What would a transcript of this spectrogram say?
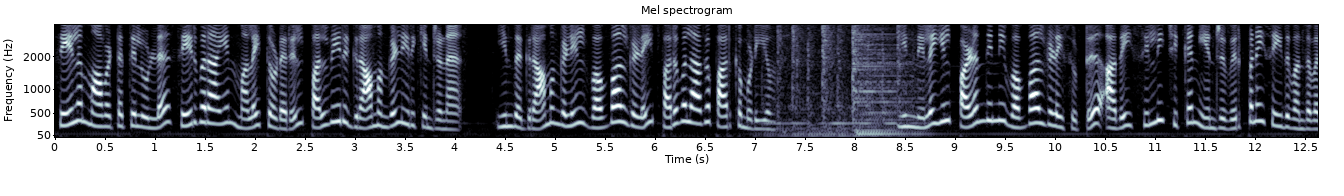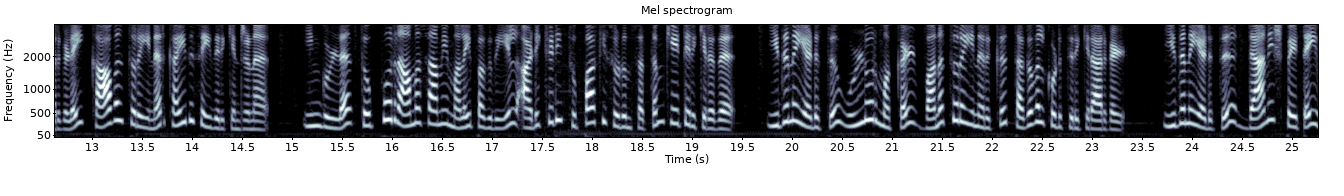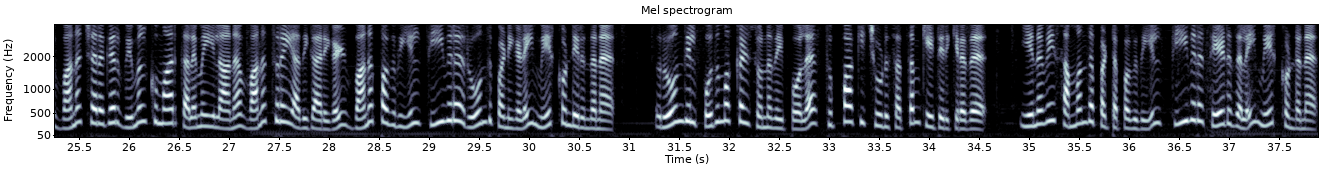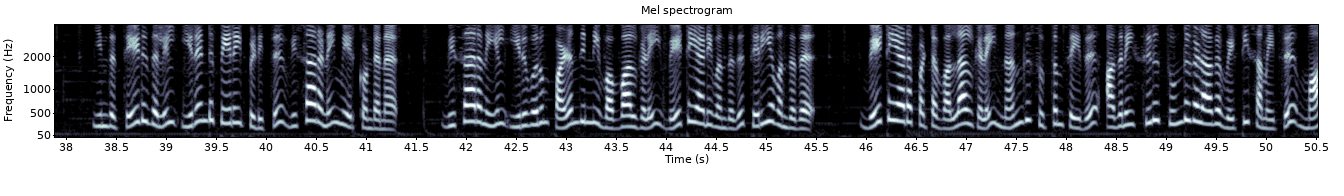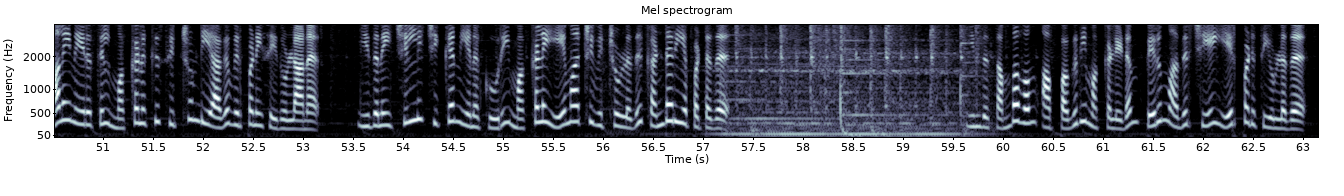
சேலம் மாவட்டத்தில் உள்ள சேர்வராயன் மலைத்தொடரில் பல்வேறு கிராமங்கள் இருக்கின்றன. இந்த கிராமங்களில் வவ்வால்களை பரவலாக பார்க்க முடியும். இந்நிலையில் பழந்தின்னி வவ்வால்களை சுட்டு அதை சில்லி சிக்கன் என்று விற்பனை செய்து வந்தவர்களை காவல்துறையினர் கைது செய்திருக்கின்றனர். இங்குள்ள தொப்பூர் ராமசாமி மலைப்பகுதியில் அடிக்கடி துப்பாக்கி சுடும் சத்தம் கேட்டிருக்கிறது. இதனையடுத்து உள்ளூர் மக்கள் வனத்துறையினருக்கு தகவல் கொடுத்திருக்கிறார்கள். இதனையடுத்து டேனிஷ்பேட்டை வனச்சரகர் விமல்குமார் தலைமையிலான வனத்துறை அதிகாரிகள் வனப்பகுதியில் தீவிர ரோந்து பணிகளை மேற்கொண்டிருந்தனர். ரோந்தில் பொதுமக்கள் சொன்னதைப் போல துப்பாக்கிச் சூடு சத்தம் கேட்டிருக்கிறது. எனவே சம்பந்தப்பட்ட பகுதியில் தீவிர தேடுதலை மேற்கொண்டனர். இந்த தேடுதலில் இரண்டு பேரை பிடித்து விசாரணை மேற்கொண்டனர். விசாரணையில் இருவரும் பழந்தின்னி வவ்வால்களை வேட்டையாடி வந்தது தெரியவந்தது. வேட்டையாடப்பட்ட வல்லால்களை நன்கு சுத்தம் செய்து அதனை சிறு துண்டுகளாக வெட்டி சமைத்து மாலை நேரத்தில் மக்களுக்கு சிற்றுண்டியாக விற்பனை செய்துள்ளனர். இதனை சில்லி சிக்கன் என கூறி மக்களை ஏமாற்றி விற்றுள்ளது கண்டறியப்பட்டது. இந்த சம்பவம் அப்பகுதி மக்களிடம் பெரும் அதிர்ச்சியை ஏற்படுத்தியுள்ளது.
